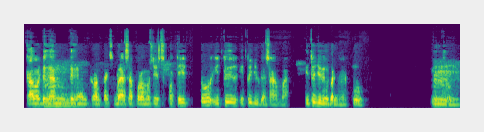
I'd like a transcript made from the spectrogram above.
kalau dengan Hmm. dengan konteks bahasa promosi seperti itu itu itu juga sama itu juga berlaku gitu. Hmm.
